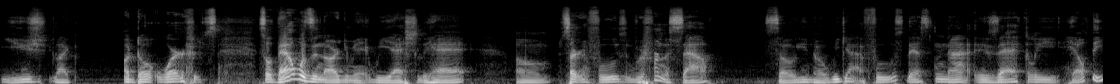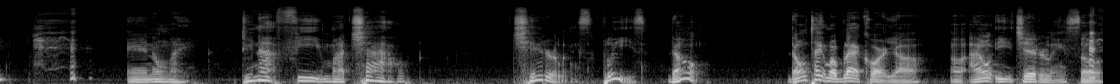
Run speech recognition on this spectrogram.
use like adult words. So that was an argument we actually had. Um, certain foods, we're from the South. So, you know, we got foods that's not exactly healthy. and I'm like, do not feed my child chitterlings. Please don't. Don't take my black card, y'all. Uh, I don't eat chitterlings. So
